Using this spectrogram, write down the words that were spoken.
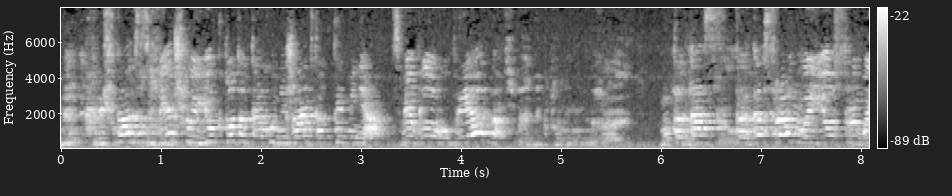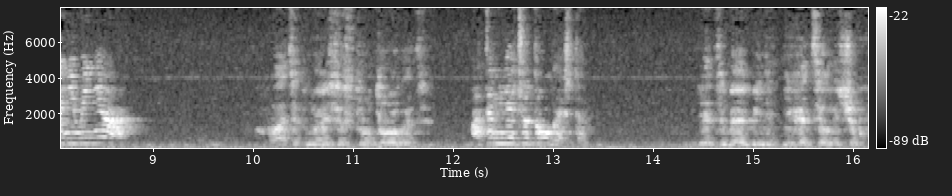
не хочу представь это себе, что ее кто-то так унижает, как ты меня. Тебе было бы приятно? Тебя никто не унижает. Ну тогда, с- тогда сравнивай ее с рыбой, не меня. Хватит мою сестру трогать. А ты меня что трогаешь-то? Я тебя обидеть не хотел, ничем.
